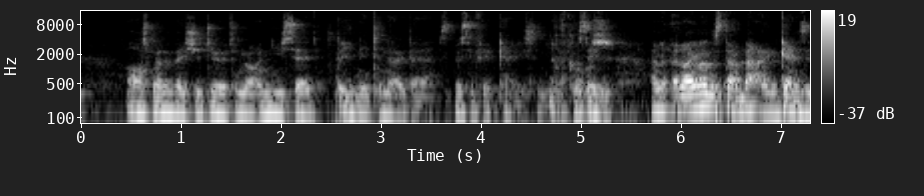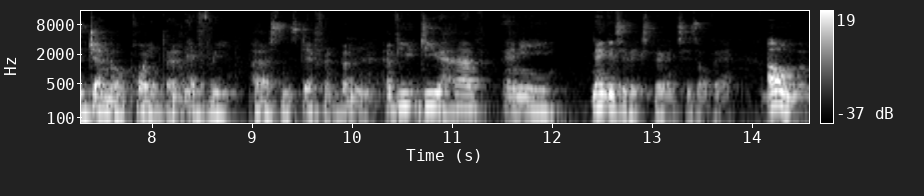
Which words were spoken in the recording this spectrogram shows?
asked whether they should do it or not, and you said that you need to know their specific case and you Of have to see course. them. And, and I understand that again as a general point that Mhm. every person's different. But Mm. have you? Do you have any negative experiences of it? Oh,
